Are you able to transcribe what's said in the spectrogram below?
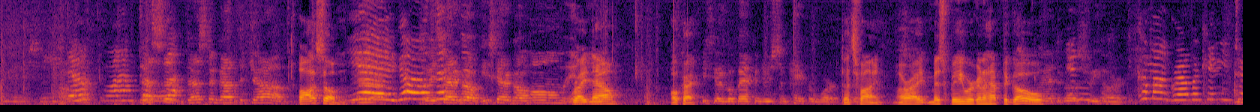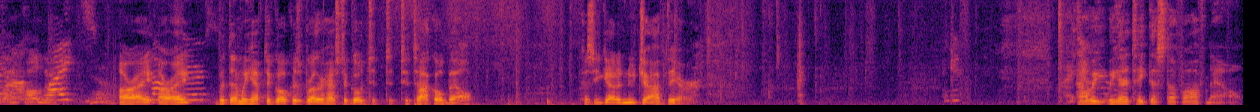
Don't want Dustin, Dustin got the job. Awesome. Yay, So go! he's gotta go, he's gotta go home. Right now? Okay, He's gotta go back and do some paperwork. that's fine. All right, Miss B, we're gonna have to go. We have to go, sweetheart. Come on, Grandpa, can you turn glad I called them. Yeah. All right, all right. But then we have to go because brother has to go to, to, to Taco Bell because he got a new job there. I How we we gotta take this stuff off now.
